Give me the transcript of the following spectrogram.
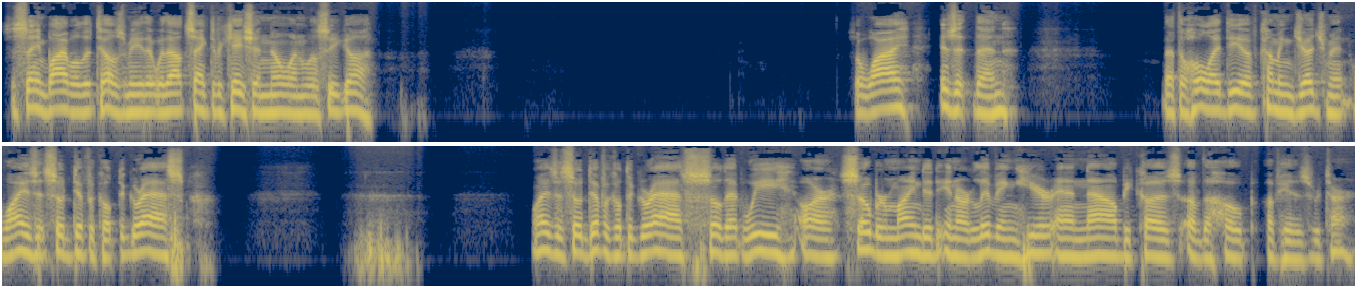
It's the same Bible that tells me that without sanctification, no one will see God. So, why is it then that the whole idea of coming judgment, why is it so difficult to grasp? Why is it so difficult to grasp so that we are sober minded in our living here and now because of the hope of his return?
